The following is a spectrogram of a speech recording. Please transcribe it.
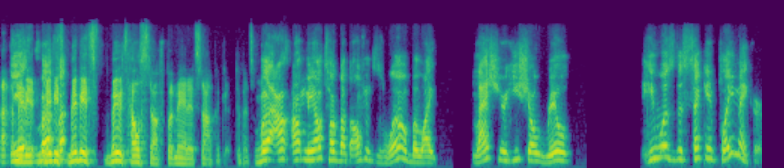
I, Yeah, maybe but- maybe but- maybe it's maybe it's health stuff, but man, it's not been good defensively. But I, I mean, I'll talk about the offense as well. But like last year, he showed real. He was the second playmaker.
